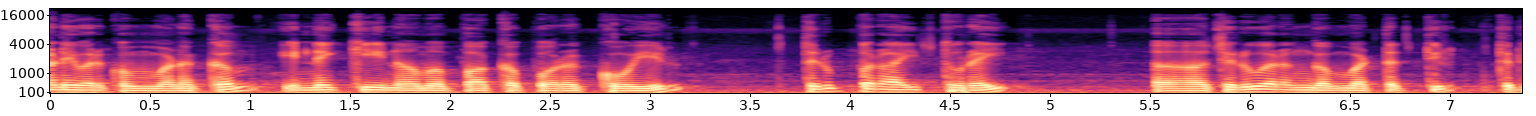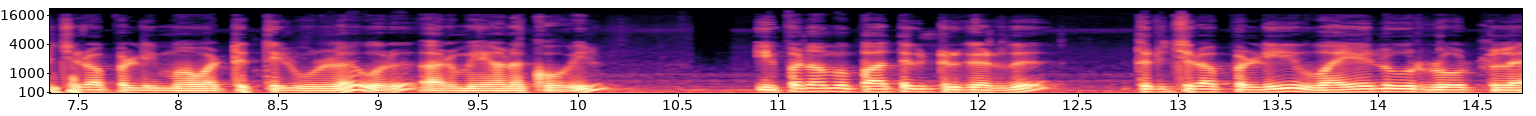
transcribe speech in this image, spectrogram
அனைவருக்கும் வணக்கம். இன்னைக்கு நாம் பார்க்க போகிற கோயில் திருப்பராய்த்துறை திருவரங்கம் வட்டத்தில் திருச்சிராப்பள்ளி மாவட்டத்தில் உள்ள ஒரு அருமையான கோவில். இப்போ நாம் பார்த்துக்கிட்டு இருக்கிறது திருச்சிராப்பள்ளி வயலூர் ரோட்டில்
